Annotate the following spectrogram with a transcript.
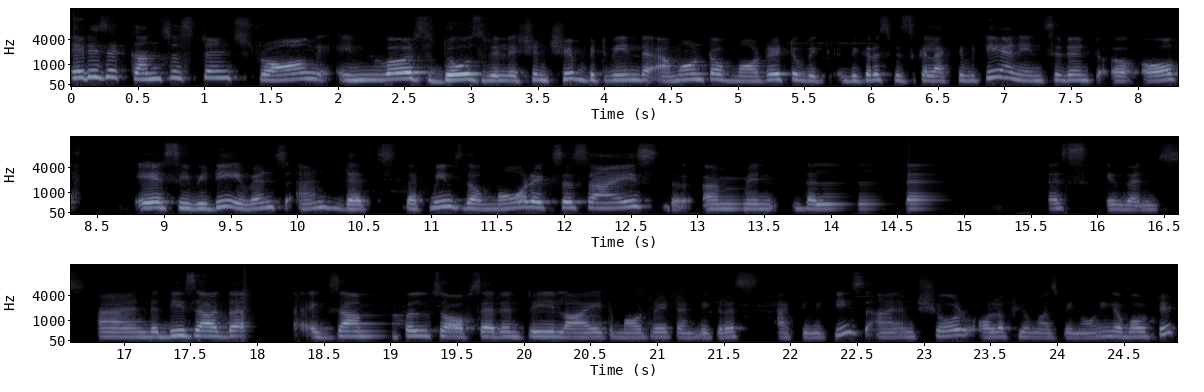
is a consistent strong inverse dose relationship between the amount of moderate to vigorous physical activity and incident uh, of ASCVD events and deaths. That means the more exercise, the, I mean, the less events. And these are the examples of sedentary, light, moderate, and vigorous activities. I am sure all of you must be knowing about it.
